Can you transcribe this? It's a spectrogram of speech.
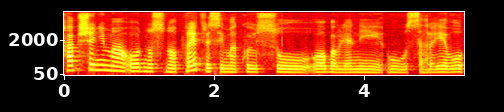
hapšenjima, odnosno pretresima koji su obavljeni u Sarajevu.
